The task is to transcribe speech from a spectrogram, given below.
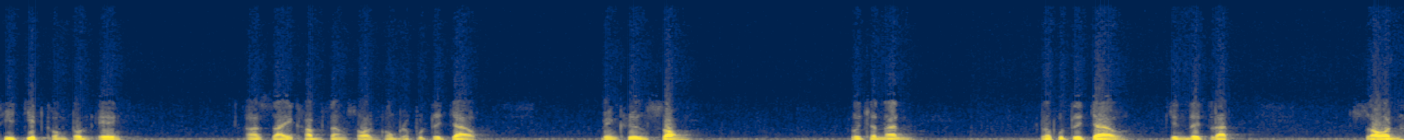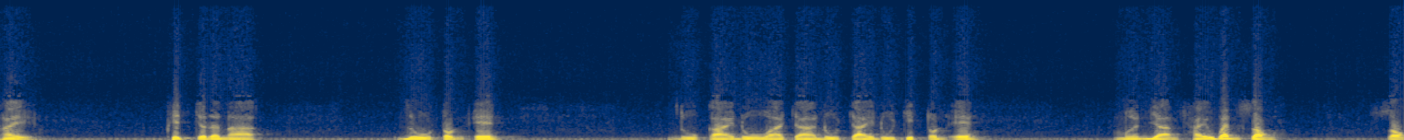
ที่จิตของตนเอง อาศัยคำสั่งสอนของพระพุทธเจ้า เป็นเครื่องส่อง เพราะฉะนั้น พระพุทธเจ้าจึงได้ตรัสสอนให้พิจารณาดูตนเอง ดูกายดูวาจาดูใจดูจิตตนเอง เหมือนอย่างใช้แว่นส่องส่อง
